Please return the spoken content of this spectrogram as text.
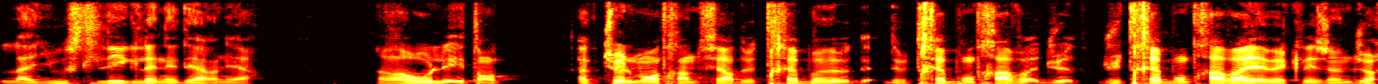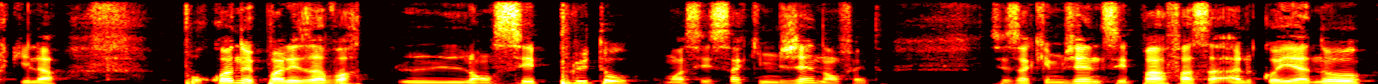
la Youth League l'année dernière. Raoul est actuellement en train de faire de très, bon, travail, du, très bon travail avec les jeunes joueurs qu'il a. Pourquoi ne pas les avoir lancés plus tôt? Moi, c'est ça qui me gêne en fait. C'est ça qui me gêne. C'est pas face à Alcoyano,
